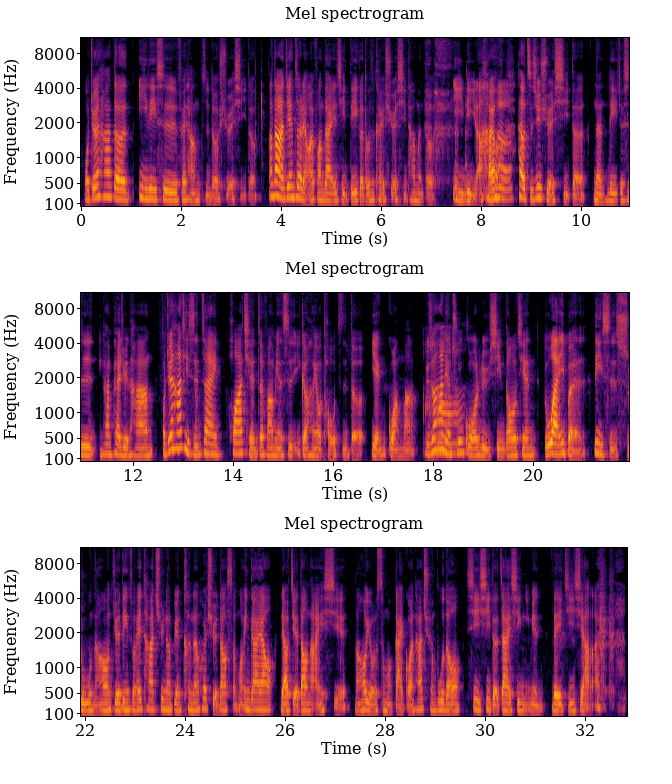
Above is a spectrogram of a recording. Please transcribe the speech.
我觉得他的毅力是非常值得学习的。那当然，今天这两位放在一起，第一个都是可以学习他们的毅力啦，还有还有持续学习的能力。就是你看 Patch 他。我觉得他其实，在花钱这方面是一个很有投资的眼光嘛。比如说，他连出国旅行都先读完一本历史书，然后决定说，哎，他去那边可能会学到什么，应该要了解到哪一些，然后有什么改观，他全部都细细的在心里面累积下来。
